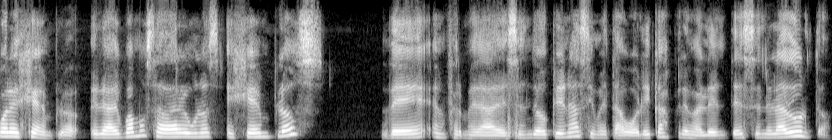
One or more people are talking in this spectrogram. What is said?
Por ejemplo, vamos a dar algunos ejemplos de enfermedades endocrinas y metabólicas prevalentes en el adulto.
